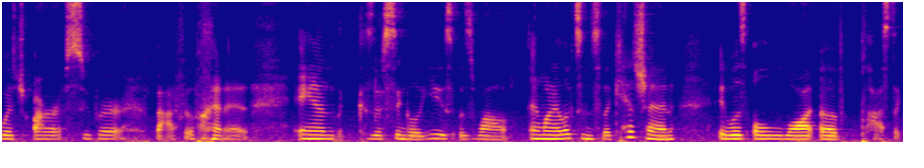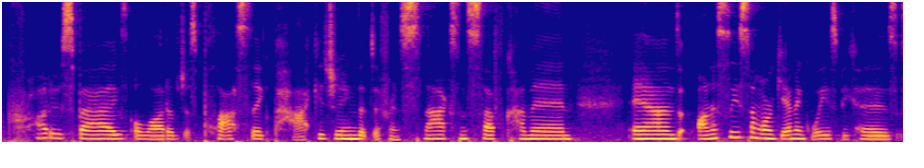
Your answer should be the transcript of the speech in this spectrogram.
which are super bad for the planet and because they're single use as well. And when I looked into the kitchen, it was a lot of plastic produce bags, a lot of just plastic packaging that different snacks and stuff come in. And honestly, some organic waste because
